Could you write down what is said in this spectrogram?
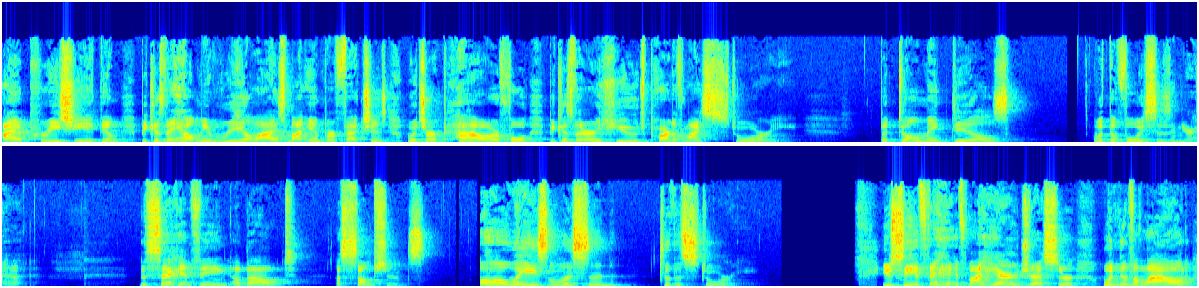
I appreciate them because they help me realize my imperfections, which are powerful because they're a huge part of my story. But don't make deals with the voices in your head. The second thing about assumptions always listen to the story. You see, if, the, if my hairdresser wouldn't have allowed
